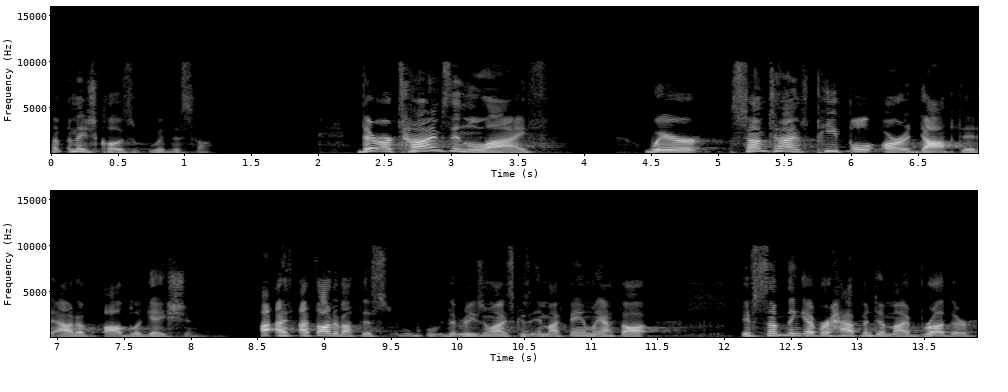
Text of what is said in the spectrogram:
Let me just close with this thought. There are times in life where sometimes people are adopted out of obligation. I, I thought about this. The reason why is because in my family, I thought if something ever happened to my brother,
